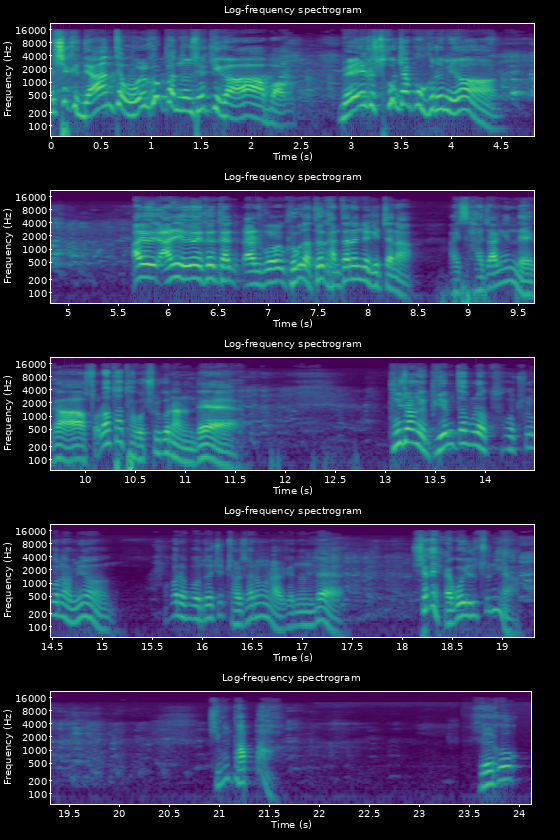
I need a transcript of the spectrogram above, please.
이 새끼 내한테 월급 받는 새끼가 막 매일 소 잡고 그러면 아니 아니 그, 그, 아니, 뭐, 그보다 더 간단한 얘기 있잖아. 아니 사장인 내가 소나타 타고 출근하는데 부장이 BMW 타고 출근하면 그래 뭐 너 집 잘 사는 건 알겠는데 이 새끼 해고 일순이야. 기분 나빠. 결국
